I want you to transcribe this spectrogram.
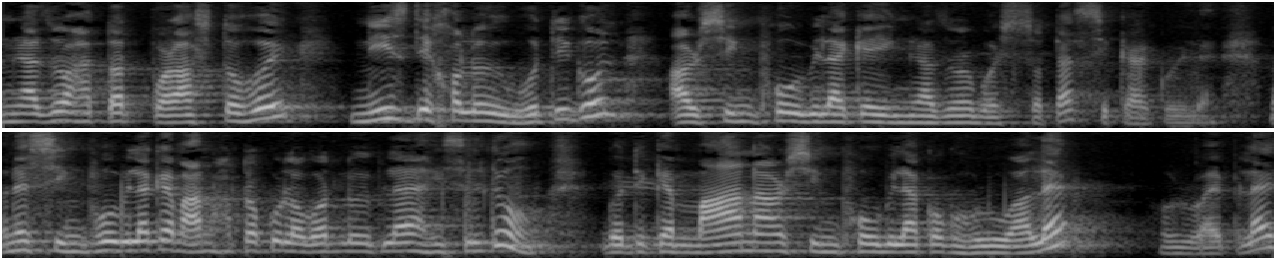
ইংৰাজৰ হাতত পৰাস্ত হৈ নিজ দেশলৈ উভতি গ'ল আৰু চিংফৌবিলাকে ইংৰাজৰ বশ্যতা স্বীকাৰ কৰিলে। মানে চিংফৌবিলাকে মানহঁতকো লগত লৈ পেলাই আহিছিলতো। গতিকে মান আৰু চিংফৌবিলাকক হৰুৱালে হৰুৱাই পেলাই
